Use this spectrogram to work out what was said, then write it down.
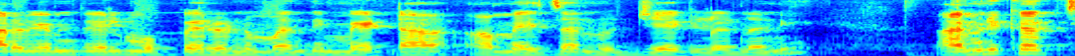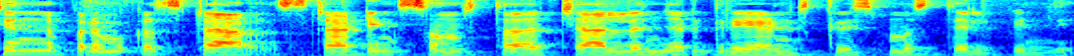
అరవై ఎనిమిది వేల ముప్పై రెండు మంది మెటా అమెజాన్ ఉద్యోగులనని అమెరికాకు చెందిన ప్రముఖ స్టా స్టార్టింగ్ సంస్థ ఛాలెంజర్ గ్రే అండ్ క్రిస్మస్ తెలిపింది.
